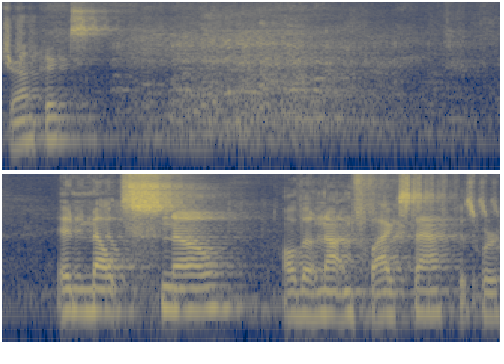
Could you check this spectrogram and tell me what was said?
drunkards. it melts snow, although not in Flagstaff because we're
